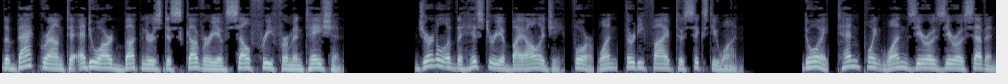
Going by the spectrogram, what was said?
The background to Eduard Buchner's discovery of cell-free fermentation Journal of the History of Biology 4 1 35 61 doi 10.1007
